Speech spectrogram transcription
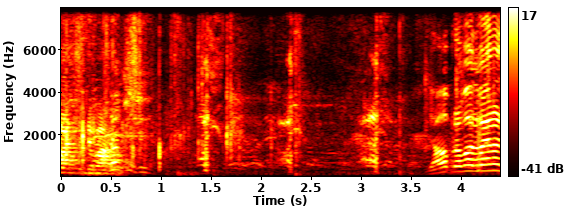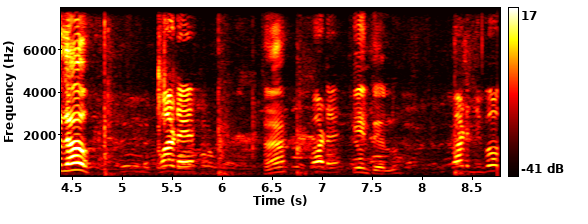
ವಾಚಿಸಿ ಬಾರ ಜಾವು ಪ್ರಭಾತ್ ಭಾಯನ ಜಾವು ವಾಡೆ ಹಾ ವಾಡೆ ಏನು ತೇಲು ವಾಡೆ ಜಿಬೋ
